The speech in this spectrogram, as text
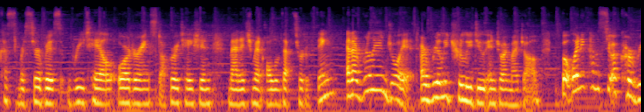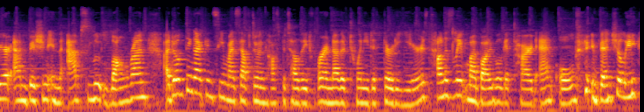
customer service, retail, ordering, stock rotation, management, all of that sort of thing. And I really enjoy it. I really, truly do enjoy my job. But when it comes to a career ambition in the absolute long run, I don't think I can see myself doing hospitality for another 20 to 30 years. Honestly, my body will get tired and old eventually.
